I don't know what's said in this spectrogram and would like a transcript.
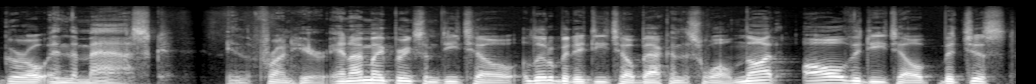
girl in the mask in the front here. And I might bring some detail, a little bit of detail back on this wall. Not all the detail, but just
